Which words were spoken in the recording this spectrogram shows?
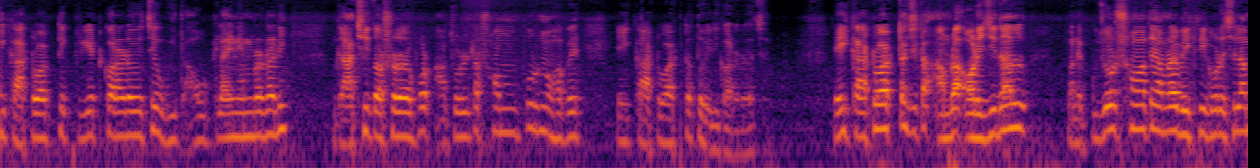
এই কাটওয়ার্কটি ক্রিয়েট করা রয়েছে উইথ আউটলাইন এমব্রয়ডারি গাছি তসরের ওপর আঁচলটা সম্পূর্ণভাবে এই কাটওয়ার্কটা তৈরি করা রয়েছে। এই কাটওয়ার্কটা যেটা আমরা অরিজিনাল মানে পুজোর সময়তে আমরা বিক্রি করেছিলাম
